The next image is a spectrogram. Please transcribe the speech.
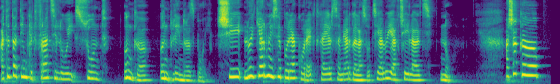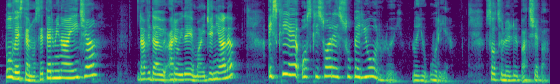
atâta timp cât frații lui sunt încă în plin război. Și lui chiar nu-i se părea corect ca el să meargă la soția lui, iar ceilalți nu. Așa că povestea nu se termină aici. David are o idee mai genială. îi scrie o scrisoare superiorului lui Urie, soțului lui Batsheba,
